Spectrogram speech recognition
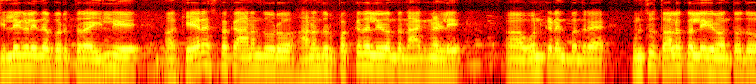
ಜಿಲ್ಲೆಗಳಿಂದ ಬರ್ತಾರೆ. ಇಲ್ಲಿ ಕೆ ಆರ್ ಎಸ್ ಪಕ್ಕ ಆನಂದೂರು ಆನಂದೂರು ಪಕ್ಕದಲ್ಲಿರುವಂಥ ನಾಗನಹಳ್ಳಿ ಒಂದು ಕಡೆಯಿಂದ ಬಂದರೆ ಹುಣಸೂರು ತಾಲೂಕಲ್ಲಿ ಇರುವಂಥದ್ದು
